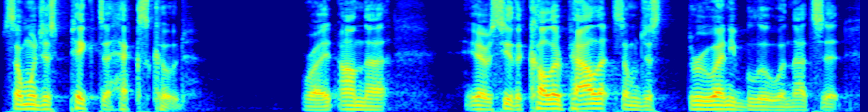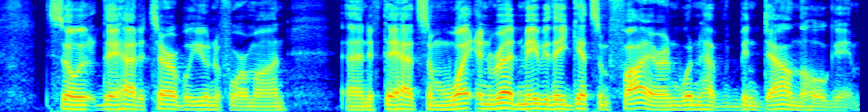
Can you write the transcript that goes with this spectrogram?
someone just picked a hex code, right? On the you ever see the color palette? Someone just threw any blue, and that's it. So they had a terrible uniform on. And if they had some white and red, maybe they'd get some fire and wouldn't have been down the whole game.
